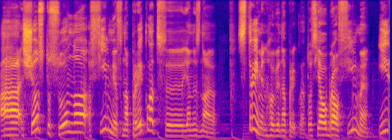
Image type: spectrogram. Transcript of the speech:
А що стосовно фільмів, наприклад, е, я не знаю, стримінгові, наприклад, ось я обрав фільми і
